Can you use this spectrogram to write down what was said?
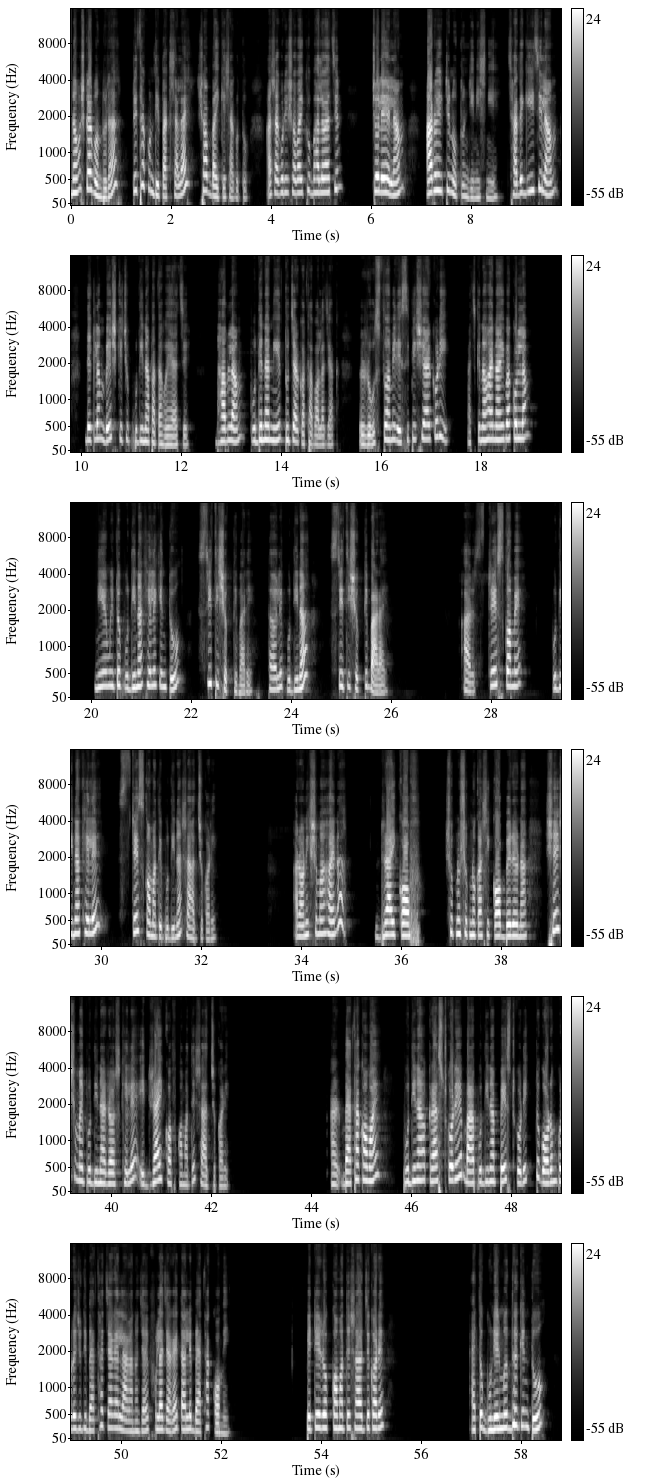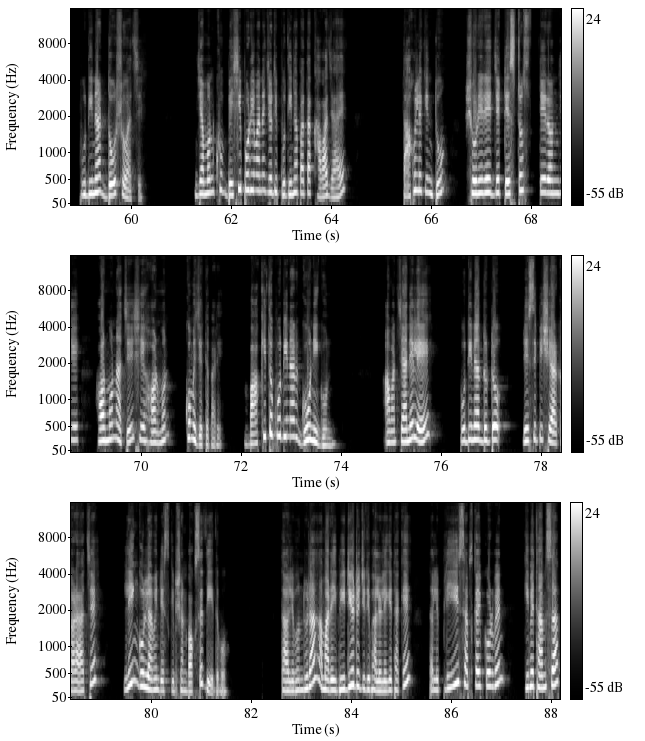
নমস্কার বন্ধুরা পৃথাকুন্তির পাকশালায় সবাইকে স্বাগত। আশা করি সবাই খুব ভালো আছেন। চলে এলাম আরও একটি নতুন জিনিস নিয়ে। ছাদে গিয়েছিলাম, দেখলাম বেশ কিছু পুদিনা পাতা হয়ে আছে। ভাবলাম পুদিনা নিয়ে দু চার কথা বলা যাক। রোজ তো আমি রেসিপি শেয়ার করি, আজকে না হয় নাই বা করলাম। নিয়মিত পুদিনা খেলে কিন্তু স্মৃতিশক্তি বাড়ে, তাহলে পুদিনা স্মৃতিশক্তি বাড়ায়। আর স্ট্রেস কমে পুদিনা খেলে স্ট্রেস কমাতে পুদিনা সাহায্য করে। আর অনেক সময় হয় না ড্রাই কফ শুকনো শুকনো কাশি কফ বেরোয় না, সেই সময় পুদিনার রস খেলে এই ড্রাই কফ কমাতে সাহায্য করে। আর ব্যথা কমায়, পুদিনা ক্রাস্ট করে বা পুদিনা পেস্ট করে একটু গরম করে যদি ব্যথার জায়গায় লাগানো যায়, ফোলা জায়গায়, তাহলে ব্যথা কমে। পেটের রোগ কমাতে সাহায্য করে। এত গুণের মধ্যে কিন্তু পুদিনার দোষও আছে। যেমন খুব বেশি পরিমাণে যদি পুদিনা পাতা খাওয়া যায়, তাহলে কিন্তু শরীরের যে টেস্টোস্টেরন যে হরমোন আছে সেই হরমোন কমে যেতে পারে। বাকি তো পুদিনার গুণই গুণ। আমার চ্যানেলে পুদিনার দুটো রেসিপি শেয়ার করা আছে লিঙ্কগুলো আমি ডেসক্রিপশন বক্সে দিয়ে দেবো। তাহলে বন্ধুরা, আমার এই ভিডিওটা যদি ভালো লেগে থাকে, তাহলে প্লিজ সাবস্ক্রাইব করবেন give a thumbs up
